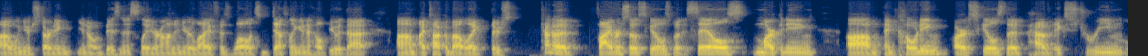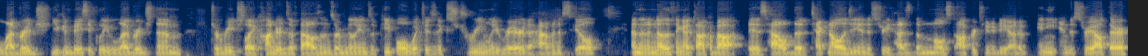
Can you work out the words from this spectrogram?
uh, when you're starting, you know, a business later on in your life as well. It's definitely going to help you with that. Um, I talk about like there's kind of five or so skills, but sales, marketing, um, and coding are skills that have extreme leverage. You can basically leverage them to reach like hundreds of thousands or millions of people, which is extremely rare to have in a skill. And then another thing I talk about is how the technology industry has the most opportunity out of any industry out there.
